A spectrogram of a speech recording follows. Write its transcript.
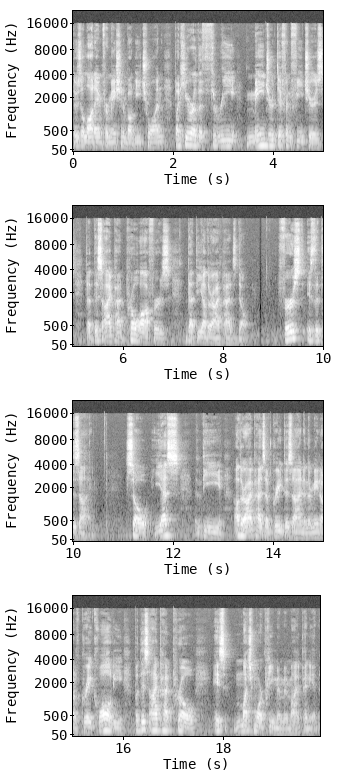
there's a lot of information about each one but here are the three major different features that this iPad Pro offers that the other iPads don't. First is the design. So yes, the other iPads have great design and they're made out of great quality, but this iPad Pro is much more premium in my opinion.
